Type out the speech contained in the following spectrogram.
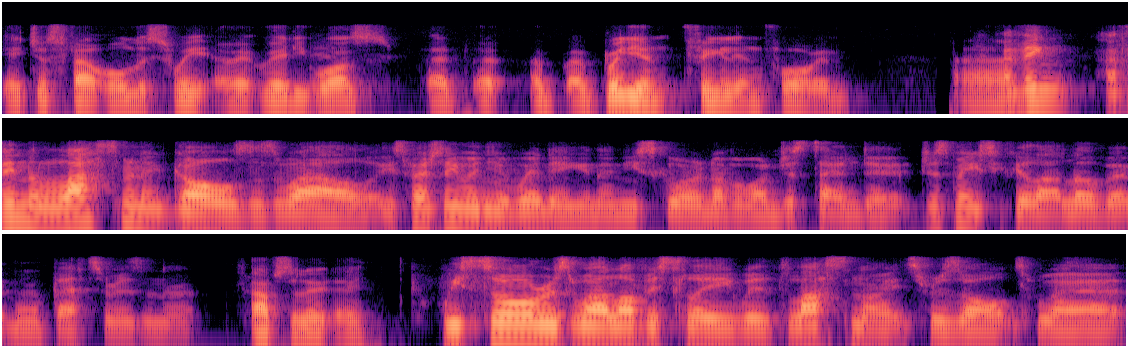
it just felt all the sweeter. It really yeah. was a, a, a, brilliant feeling for him. Um, I think I think the last minute goals as well, especially when you're winning and then you score another one just to end it, just makes you feel that little bit more better, isn't it? absolutely. We saw as well, obviously, with last night's result where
